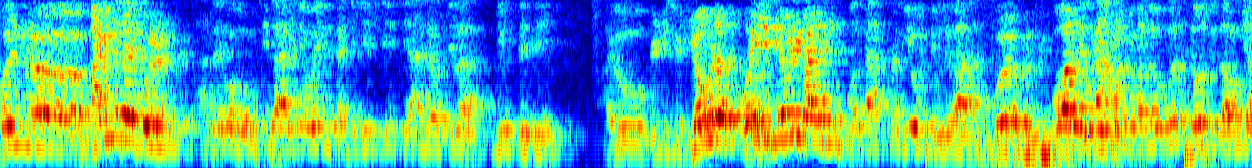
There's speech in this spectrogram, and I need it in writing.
पण अं, गाडीचं काय पण? अरे भाऊ ती लाडक्या वहिनीसाठी घेतली ती आल्यावर तिला गिफ्ट आहे ती अयो पीटी शेट एवढं? वहिनी एवढी काळजी? मग आत्ताच घेऊन ठेवली बाळा बर बर. मी पोरं ते सामान बिमान लवकर व्यवस्थित लावून घ्या.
